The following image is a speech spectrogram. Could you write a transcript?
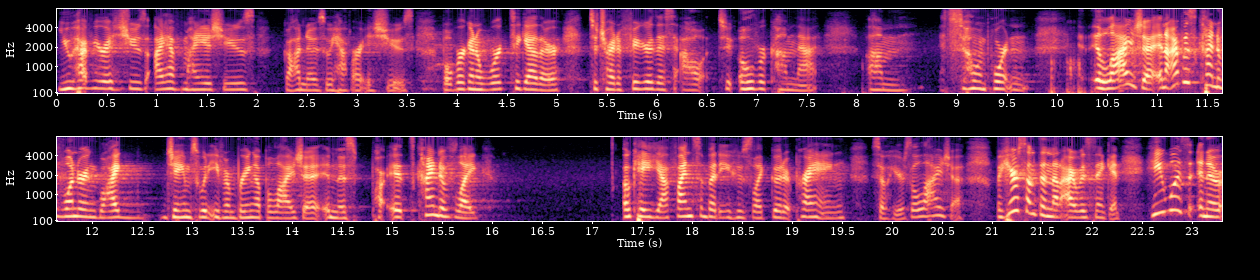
You have your issues, I have my issues. God knows we have our issues, but we're going to work together to try to figure this out, to overcome that. Um, it's so important. Elijah, and I was kind of wondering why James would even bring up Elijah in this part. It's kind of like, okay, yeah, find somebody who's like good at praying. So here's Elijah. But here's something that I was thinking. He was in a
